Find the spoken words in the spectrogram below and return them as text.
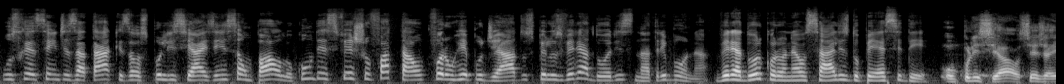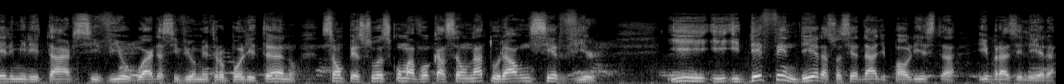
Os recentes ataques aos policiais em São Paulo, com desfecho fatal, foram repudiados pelos vereadores na tribuna. Vereador Coronel Sales do PSD. O policial, seja ele militar, civil, guarda civil metropolitano, são pessoas com uma vocação natural em servir e, e, e, defender a sociedade paulista e brasileira.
